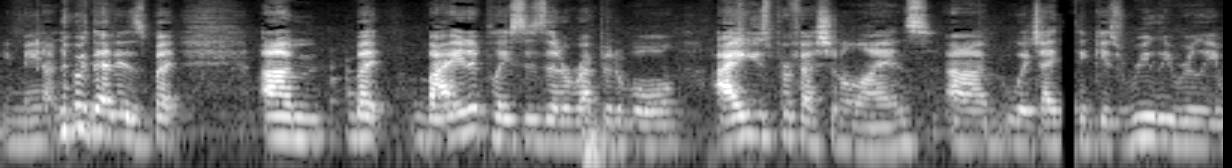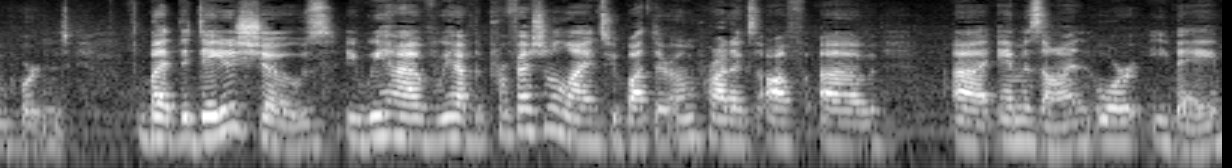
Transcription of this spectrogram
you may not know what that is, but um, but buy it at places that are reputable. I use professional lines, um, which I think is really really important. But the data shows we have we have the professional lines who bought their own products off of uh, Amazon or eBay,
